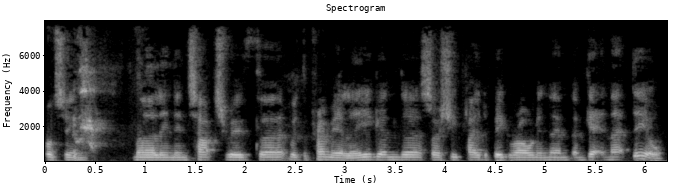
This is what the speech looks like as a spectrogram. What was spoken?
putting Merlin in touch with uh, with the Premier League, and uh, so she played a big role in them, them getting that deal.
